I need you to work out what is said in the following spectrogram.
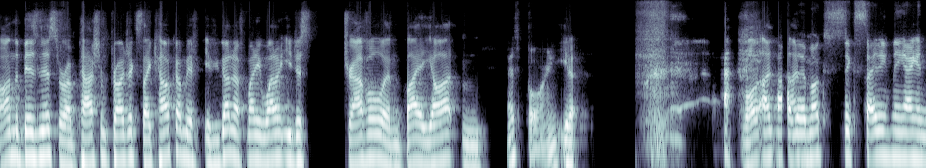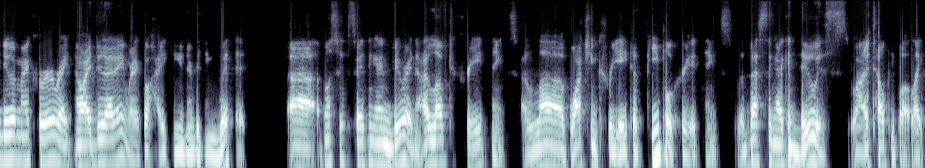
on the business or on passion projects? Like, how come if if you've got enough money, why don't you just travel and buy a yacht and That's boring. you know? Well, I, Uh, I, the most exciting thing I can do in my career right now, I do that anyway. I go hiking and everything with it. Uh, most exciting thing I can do right now. I love to create things. I love watching creative people create things. The best thing I can do is, well, I tell people, like,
